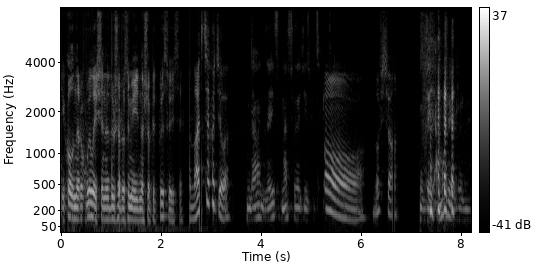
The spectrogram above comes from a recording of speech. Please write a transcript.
ніколи не робили і ще не дуже розуміють, на що підписуються. Настя хотіла? Да, здається, Настя зайти. О, ну все. Здається, а може я вже не.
